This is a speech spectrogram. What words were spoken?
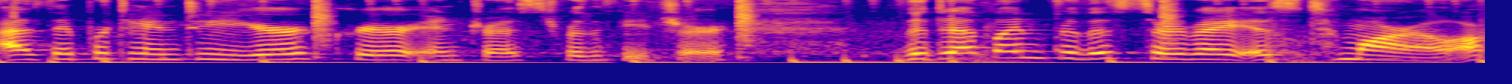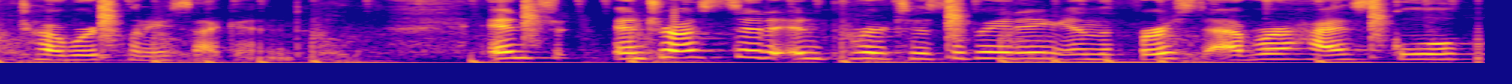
as they pertain to your career interest for the future. The deadline for this survey is tomorrow, October 22nd. Int- interested in participating in the first ever high school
